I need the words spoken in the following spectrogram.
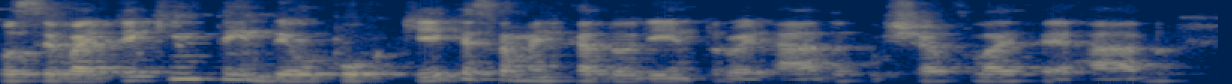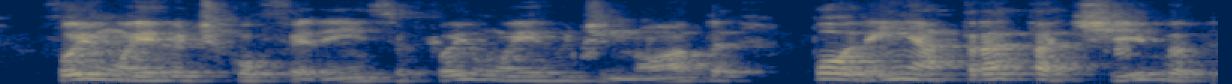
você vai ter que entender o porquê que essa mercadoria entrou errada, o shelf life errado, foi um erro de conferência, foi um erro de nota, porém a tratativa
